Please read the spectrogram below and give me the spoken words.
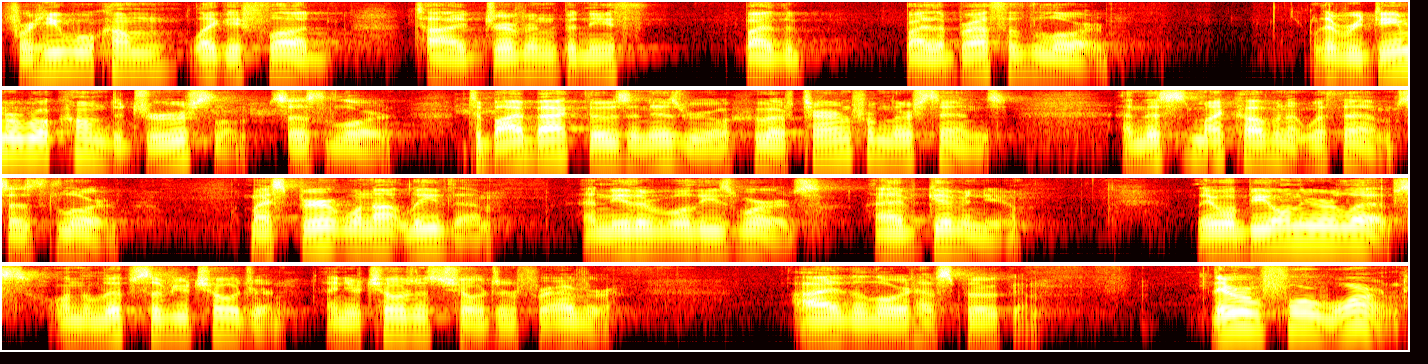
For he will come like a flood tide driven beneath by the, by the breath of the Lord. The Redeemer will come to Jerusalem, says the Lord to buy back those in Israel who have turned from their sins. And this is my covenant with them, says the Lord. My spirit will not leave them, and neither will these words I have given you. They will be on your lips, on the lips of your children, and your children's children forever. I, the Lord, have spoken. They were forewarned.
